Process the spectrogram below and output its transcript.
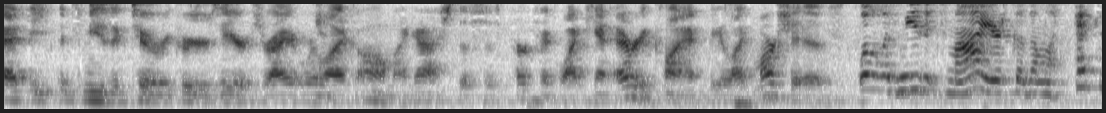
uh, it's music to a recruiter's ears, right? We're Yeah. like, oh my gosh, this is perfect. Why can't every client be like Marsha is? Well, it was music to my ears because I'm like, that's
